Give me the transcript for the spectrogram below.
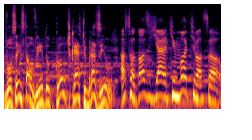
Você está ouvindo o Coachcast Brasil. A sua dose diária de motivação.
